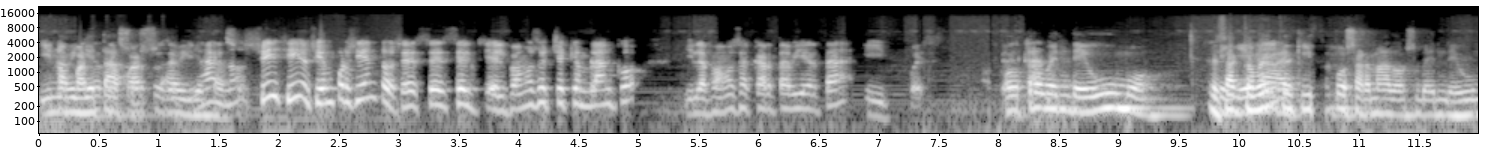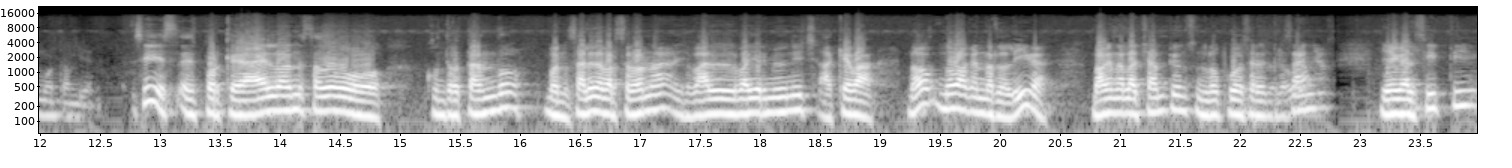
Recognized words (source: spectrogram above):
y no pasas de cuartos de final, ¿no? Sí, sí, 100%, o sea, ese es el, el famoso cheque en blanco y la famosa carta abierta y pues... Otro vende humo. Exactamente. equipos armados vende humo también. Sí, es, porque a él lo han estado contratando. Bueno, sale de Barcelona, va al Bayern Múnich. ¿A qué va? No, no va a ganar la liga. Va a ganar la Champions, no lo pudo hacer en tres años. Llega al City,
